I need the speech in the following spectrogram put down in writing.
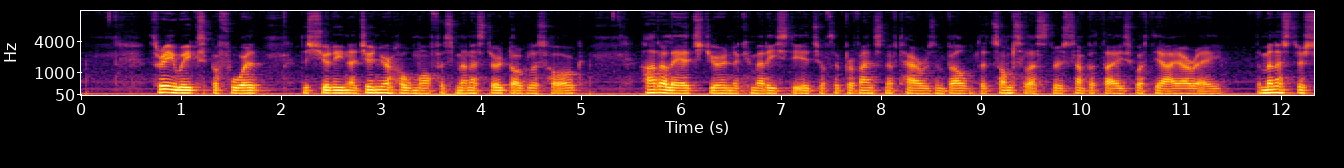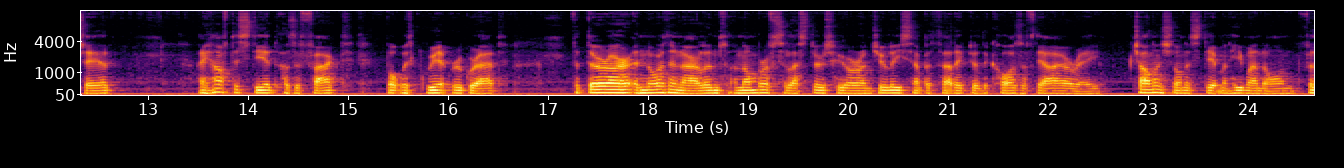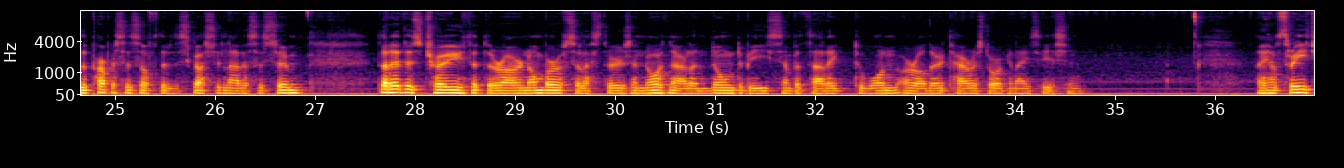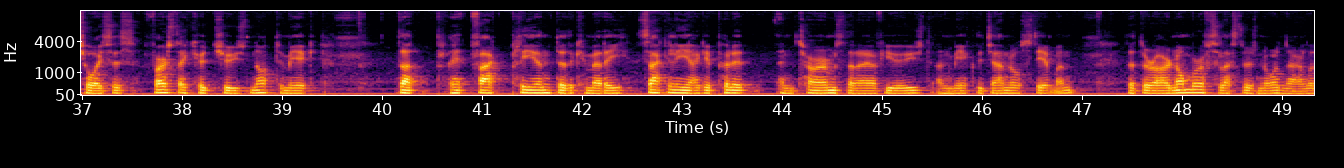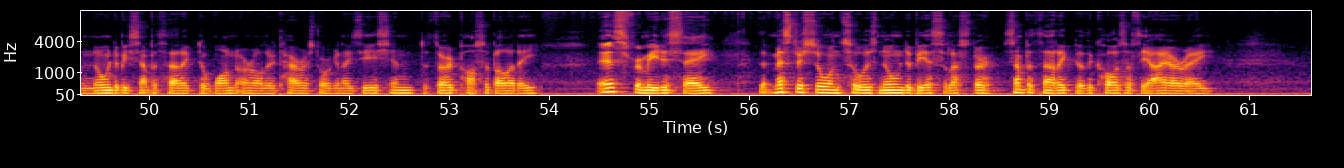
Three weeks before the shooting, a junior Home Office Minister, Douglas Hogg, had alleged during the committee stage of the Prevention of Terrorism Bill that some solicitors sympathised with the IRA. The Minister said, I have to state as a fact, but with great regret, that there are in Northern Ireland a number of solicitors who are unduly sympathetic to the cause of the IRA. Challenged on his statement, he went on, For the purposes of the discussion, let us assume that it is true that there are a number of solicitors in Northern Ireland known to be sympathetic to one or other terrorist organisation. I have three choices. First, I could choose not to make that fact plain to the committee. Secondly, I could put it in terms that I have used and make the general statement that there are a number of solicitors in Northern Ireland known to be sympathetic to one or other terrorist organisation. The third possibility is for me to say that Mr. So and so is known to be a solicitor sympathetic to the cause of the IRA.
